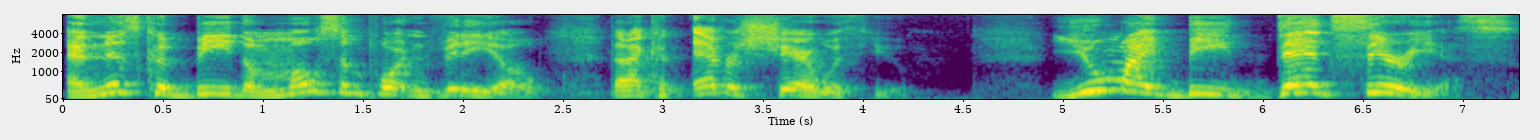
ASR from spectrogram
and this could be the most important video that I could ever share with you. You might be dead serious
